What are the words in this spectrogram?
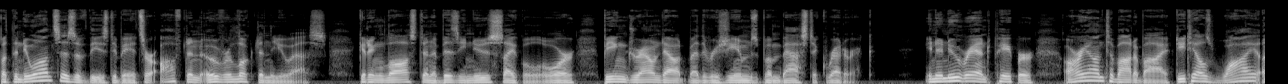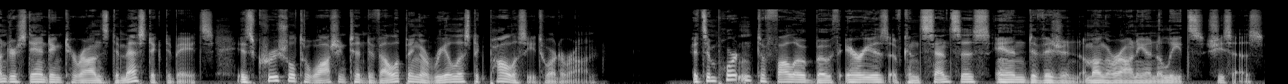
But the nuances of these debates are often overlooked in the US, getting lost in a busy news cycle or being drowned out by the regime's bombastic rhetoric. In a new RAND paper, Ariane Tabatabai details why understanding Tehran's domestic debates is crucial to Washington developing a realistic policy toward Iran. It's important to follow both areas of consensus and division among Iranian elites, she says.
